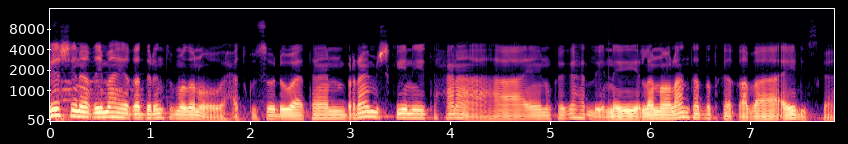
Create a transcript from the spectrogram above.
Dhegeystayaashiina qiimaha qadarintu mudano waxaad ku soo dhowaataan barnaamijkeenii taxanaha ahaa eanu kaga hadlaynay la noolaanta dadka qaba aidiska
